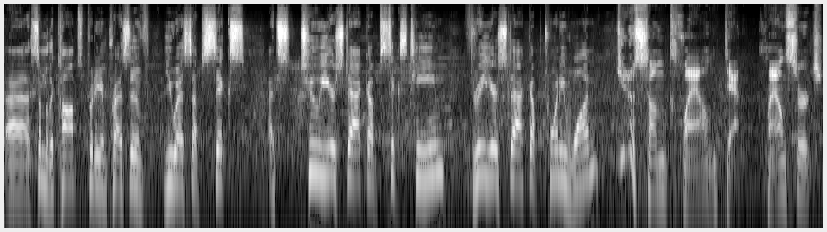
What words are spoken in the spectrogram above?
Uh, some of the comps pretty impressive. U.S. up six. That's two year stack up 16. Three year stack up 21. Do you know some clown da- clown search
